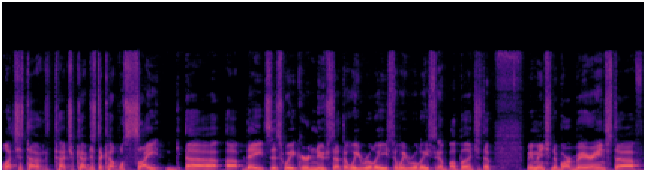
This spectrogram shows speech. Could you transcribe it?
let's just touch, touch a cou- just a couple site uh, updates this week or new stuff that we released, and we released a, a bunch of stuff. We mentioned the barbarian stuff.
